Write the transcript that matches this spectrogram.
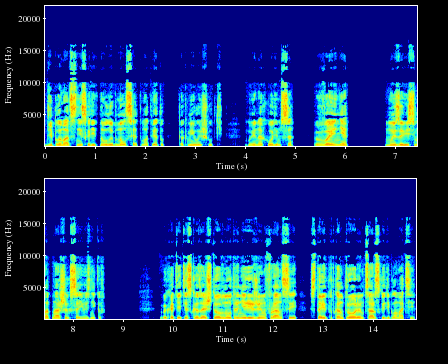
Дипломат снисходительно улыбнулся этому ответу, как милой шутки. Мы находимся в войне. Мы зависим от наших союзников. Вы хотите сказать, что внутренний режим Франции стоит под контролем царской дипломатии?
